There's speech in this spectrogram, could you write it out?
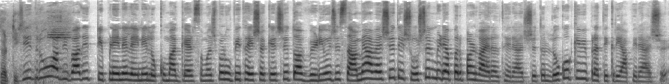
ધરતી. જી ધ્રુવ આ વિવાદિત ટિપ્પણીને લઈને લોકોમાં ગેરસમજ પણ ઊભી થઈ શકે છે તો આ વીડિયો જે સામે આવ્યા છે તે સોશિયલ મીડિયા પર પણ વાયરલ થઈ રહ્યા છે. તો લોકો કેવી પ્રતિક્રિયા આપી રહ્યા છે?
